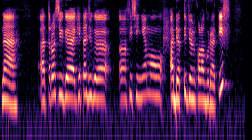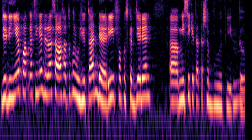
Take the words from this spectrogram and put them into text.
Nah, eh, terus juga kita juga eh, visinya mau adaptif dan kolaboratif. Jadinya podcast ini adalah salah satu perwujudan dari fokus kerja dan eh, misi kita tersebut gitu.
